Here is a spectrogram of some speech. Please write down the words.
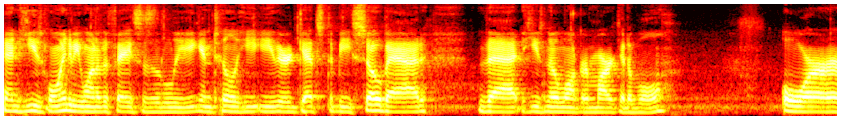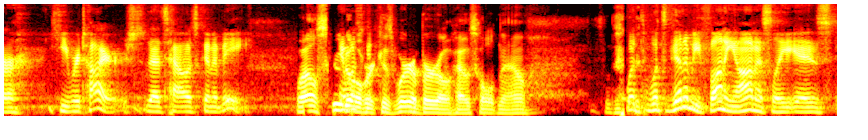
and he's going to be one of the faces of the league until he either gets to be so bad that he's no longer marketable, or he retires. That's how it's going to be. Well, scoot over because we're a Burrow household now. What, what's going to be funny, honestly, is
